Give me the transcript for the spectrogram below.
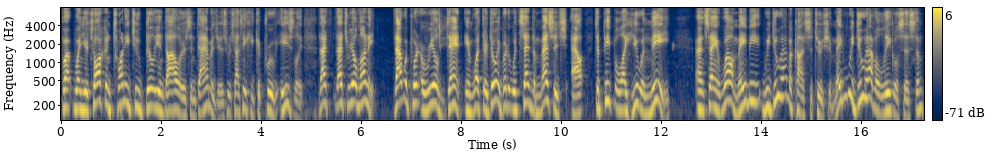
but when you're talking $22 billion in damages, which I think he could prove easily, that, that's real money. That would put a real dent in what they're doing, but it would send a message out to people like you and me and saying, well, maybe we do have a constitution. Maybe we do have a legal system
